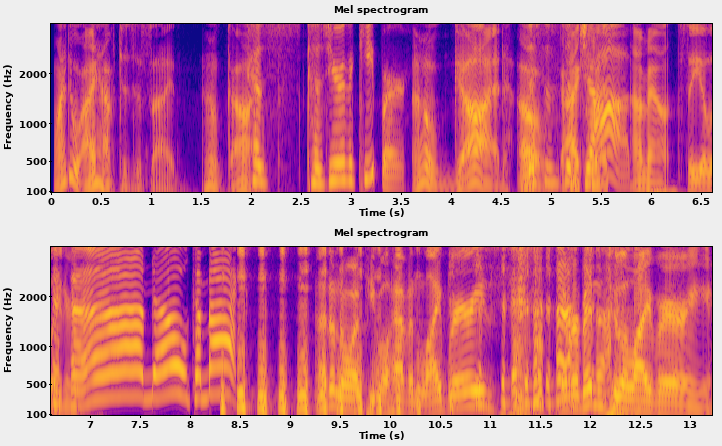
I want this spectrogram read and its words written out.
Why do I have to decide? Oh God. Cause, cause you're the keeper. Oh God. Oh, This is the I quit. job. I'm out. See you later. ah, no, come back. I don't know what people have in libraries. Never been to a library.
